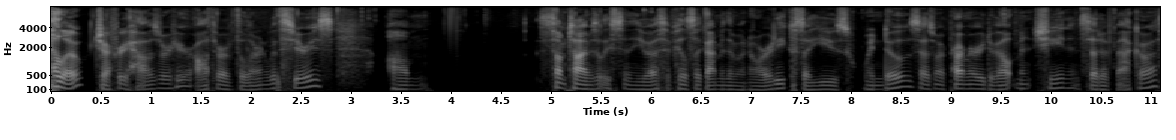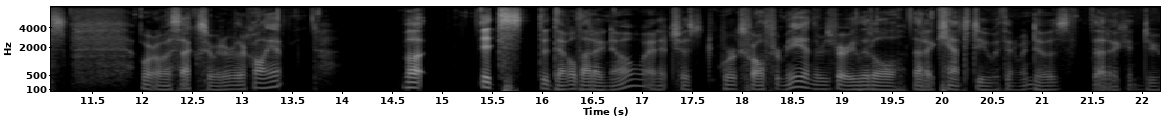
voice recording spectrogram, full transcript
Hello, Jeffry Houser here, author of the Learn With series. Um, sometimes, at least in the US, it feels like I'm in the minority because I use Windows as my primary development machine instead of macOS or OS X or whatever they're calling it. But it's the devil that I know and it just works well for me and there's very little that I can't do within Windows that I can do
